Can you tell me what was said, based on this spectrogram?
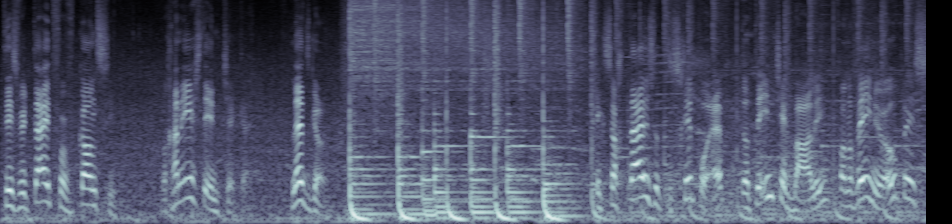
Het is weer tijd voor vakantie. We gaan eerst inchecken. Let's go! Ik zag thuis op de Schiphol-app dat de incheckbalie vanaf 1 uur open is.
